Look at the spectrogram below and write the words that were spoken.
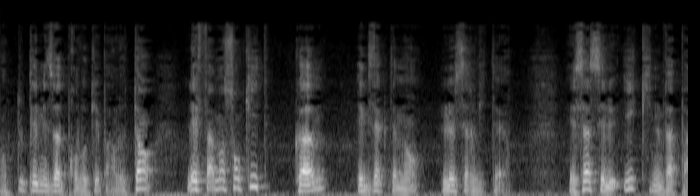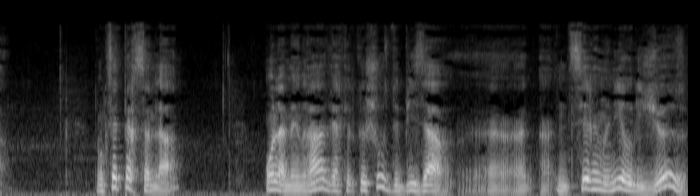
Donc toutes les mitzvot provoquées par le temps, les femmes en sont quittes, comme exactement le serviteur. Et ça, c'est le i qui ne va pas. Donc cette personne-là, on l'amènera vers quelque chose de bizarre, une cérémonie religieuse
